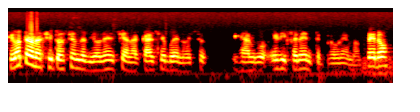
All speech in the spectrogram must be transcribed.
si vos tenés una situación de violencia en la calle, bueno, eso es algo, es diferente el problema, pero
